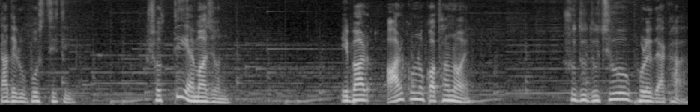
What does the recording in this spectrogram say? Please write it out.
তাদের উপস্থিতি। সত্যি অ্যামাজন। এবার আর কোনো কথা নয়। শুধু দুচোখ ভরে দেখা।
